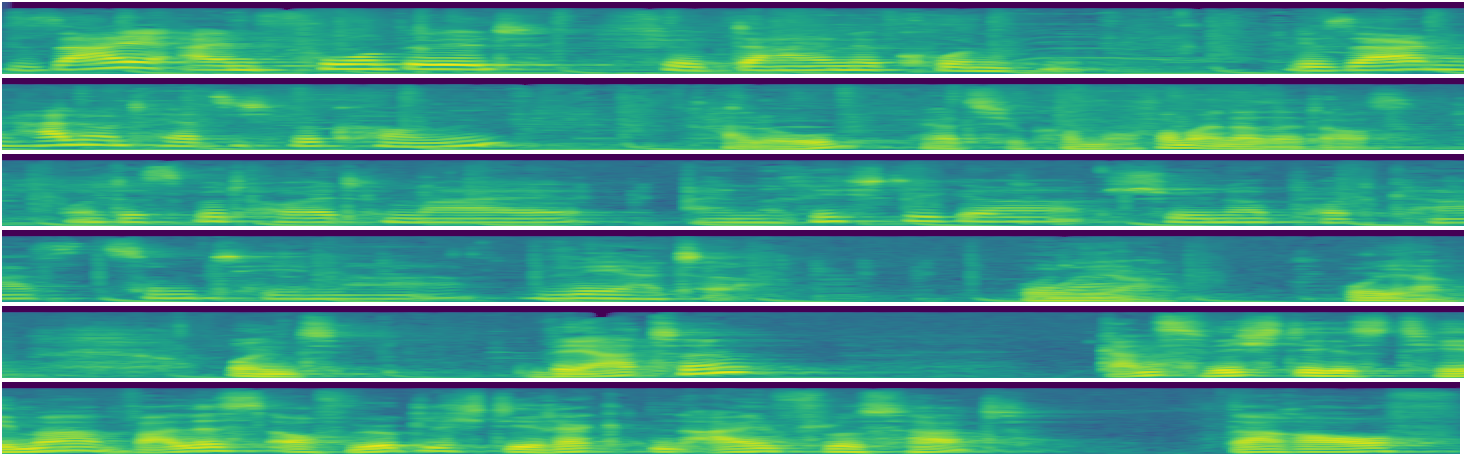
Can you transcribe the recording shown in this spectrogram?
Sei ein Vorbild für deine Kunden. Wir sagen Hallo und herzlich willkommen. Hallo, herzlich willkommen auch von meiner Seite aus. Und es wird heute mal ein richtiger, schöner Podcast zum Thema Werte. Oh oder? Oh ja, oh ja. Und Werte, ganz wichtiges Thema, weil es auch wirklich direkten Einfluss hat darauf,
